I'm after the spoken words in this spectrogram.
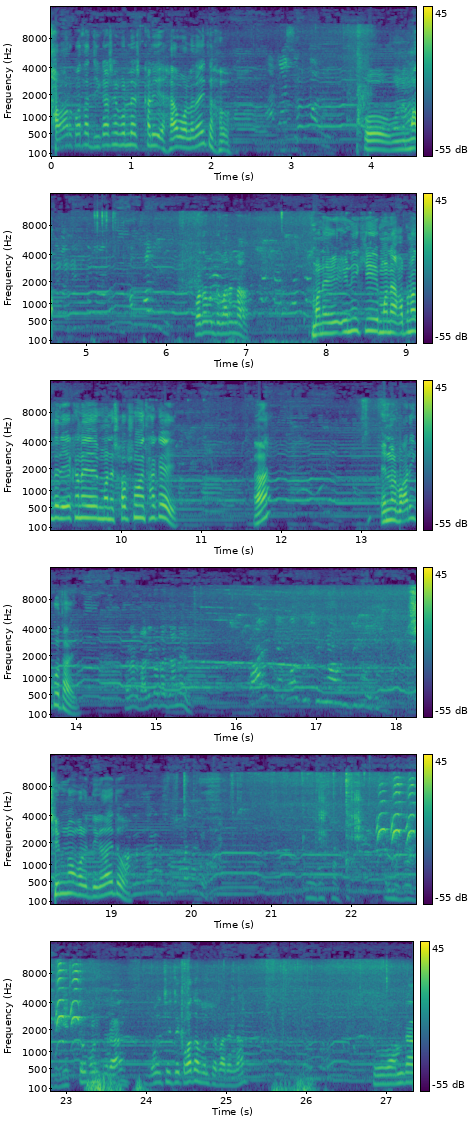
খাওয়ার কথা জিজ্ঞাসা করলে খালি হ্যাঁ বলে তাই তো? ও মানে মা কথা বলতে পারে না। মানে ইনি কি মানে আপনাদের এখানে মানে সব সময় থাকে? হ্যাঁ? এনার বাড়ি কোথায়? আপনার বাড়ি কোথায় জানেন? শিবনগরের দিকে তাই তো? তো বন্ধুরা বলছে যে কথা বলতে পারে না। তো আমরা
